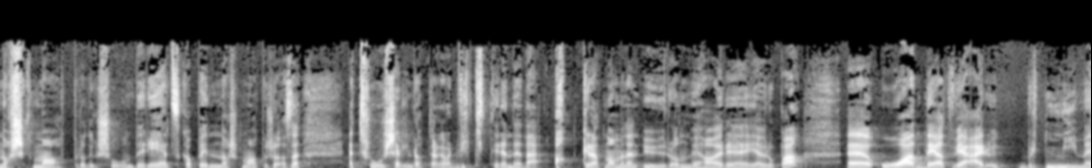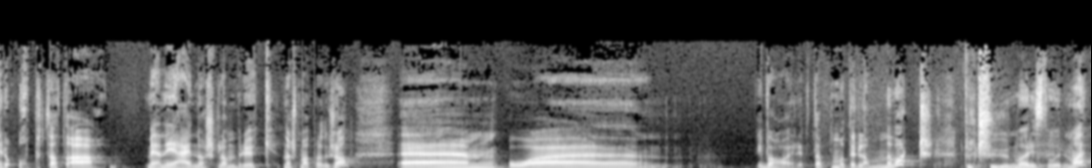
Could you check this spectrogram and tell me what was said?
norsk matproduksjon, beredskap innen norsk matproduksjon. Altså, jeg tror sjelden oppdraget har vært viktigere enn det det er akkurat nå, med den uroen vi har eh, i Europa. Eh, Og det at vi er blitt mye mer opptatt av mener jeg, norsk landbruk, norsk matproduksjon. Og ivareta på en måte landet vårt, kulturen vår, historien vår.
